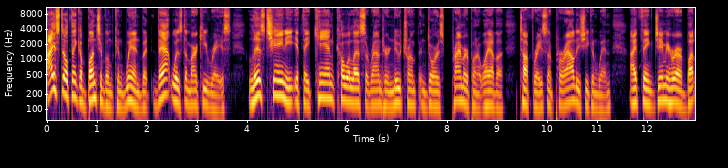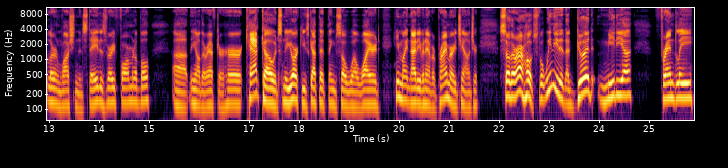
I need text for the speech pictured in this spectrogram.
I still think a bunch of them can win, but that was the marquee race. Liz Cheney, if they can coalesce around her new Trump endorsed primary opponent, will have a tough race. On plurality, she can win. I think Jaime Herrera Beutler in Washington State is very formidable. Uh, you know, they're after her. Katko, it's New York. He's got that thing so well wired. He might not even have a primary challenger. So there are hopes, but we needed a good media friendly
